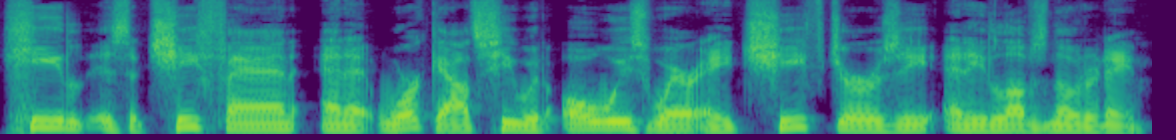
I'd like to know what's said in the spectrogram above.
he is a Chief fan, and at workouts he would always wear a Chief jersey, and he loves Notre Dame.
